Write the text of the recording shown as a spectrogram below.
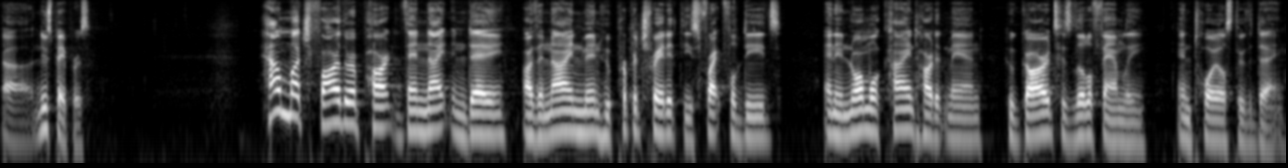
uh, newspapers. How much farther apart than night and day are the nine men who perpetrated these frightful deeds and a normal kind-hearted man who guards his little family and toils through the day.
